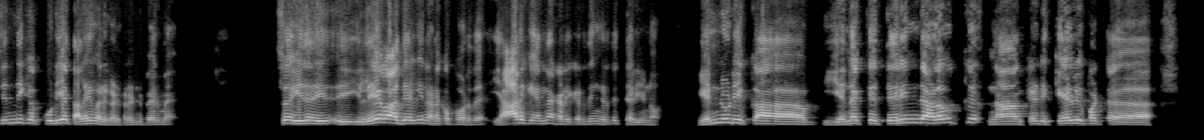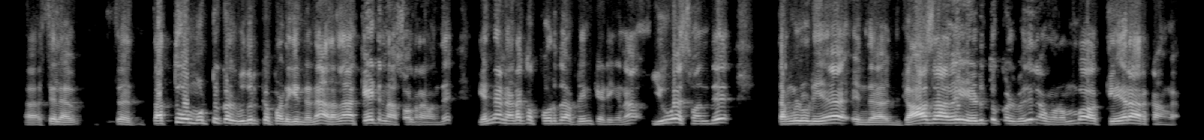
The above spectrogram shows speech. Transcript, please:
சிந்திக்கக்கூடிய தலைவர்கள் ரெண்டு பேருமே. சோ இதை லேவாதேவி நடக்க போறது. யாருக்கு என்ன கிடைக்கிறதுங்கிறது தெரியணும். என்னுடைய கா- எனக்கு தெரிந்த அளவுக்கு நான் கேள்வி கேள்விப்பட்ட சில தத்துவ முட்டுக்கள் உதிர்க்கப்படுகின்றன. அதெல்லாம் கேட்டு நான் சொல்றேன் வந்து என்ன நடக்க போறது அப்படின்னு கேட்டீங்கன்னா யுஎஸ் வந்து தங்களுடைய இந்த காசாவை எடுத்துக்கொள்வதில் அவங்க ரொம்ப கிளியரா இருக்காங்க.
